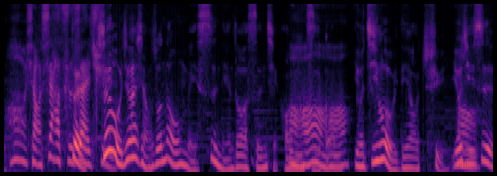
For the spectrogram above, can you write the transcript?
了，哦，想下次再去。所以我就在想说，那我每四年都要申请奥运志工，有机会我一定要去，尤其是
